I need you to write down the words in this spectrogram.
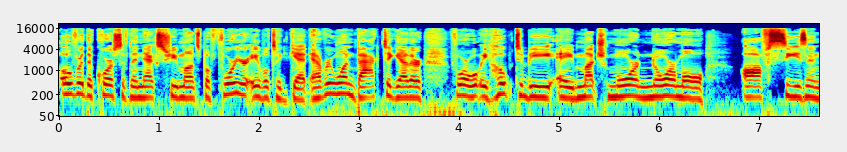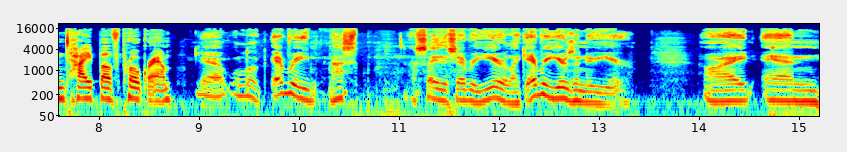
over the course of the next few months before you're able to get everyone back together for what we hope to be a much more normal off-season type of program? Yeah, well, look, every I, I say this every year, like every year's a new year, all right, and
